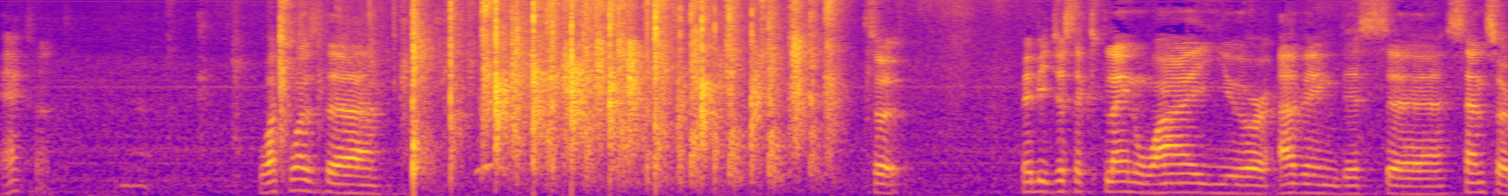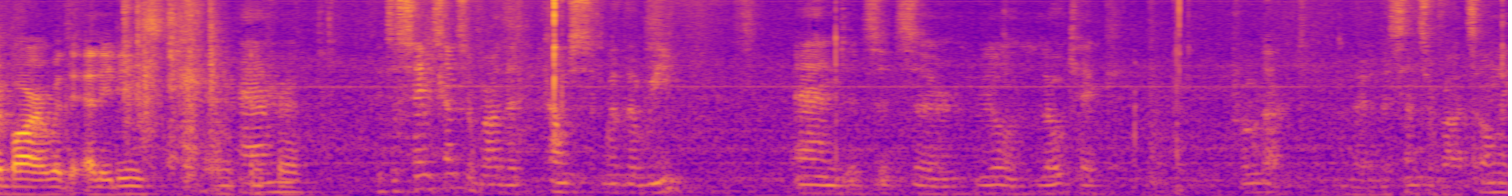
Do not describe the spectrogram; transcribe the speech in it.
Excellent. What was the. So, maybe just explain why you're having this uh, sensor bar with the LEDs in Um. It's the same sensor bar that comes with the Wii, and it's it's a real low tech product. The, the sensor bar. It's only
